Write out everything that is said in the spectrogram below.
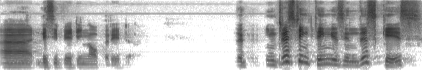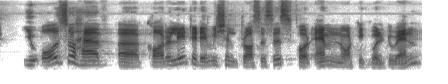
uh, dissipating operator. The interesting thing is in this case, you also have uh, correlated emission processes for m not equal to n,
